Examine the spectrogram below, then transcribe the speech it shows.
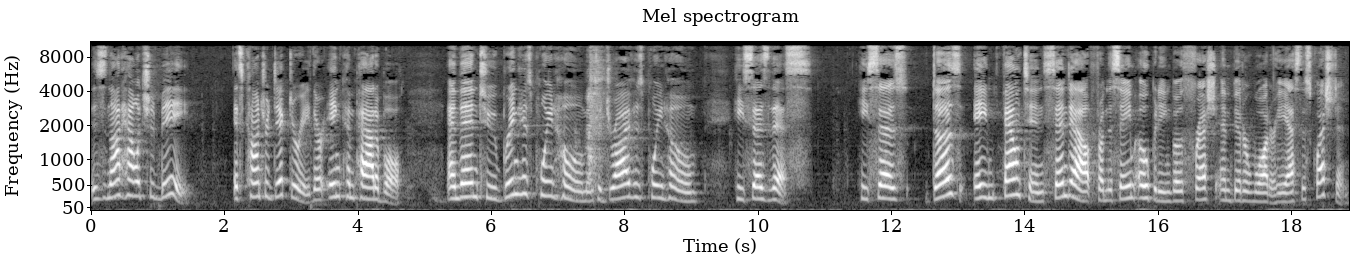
This is not how it should be. It's contradictory. They're incompatible. And then to bring his point home and to drive his point home, he says this. He says, does a fountain send out from the same opening both fresh and bitter water? He asked this question.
